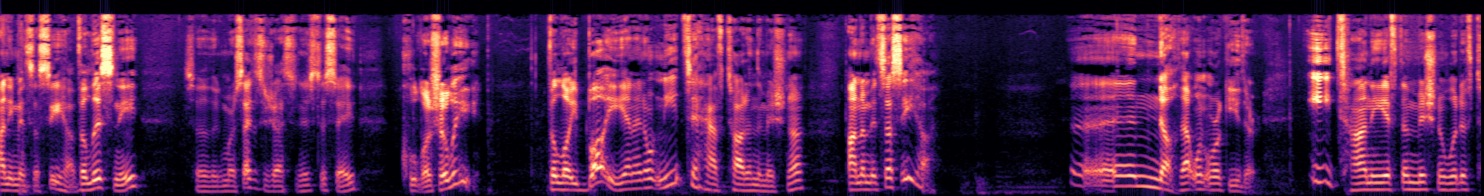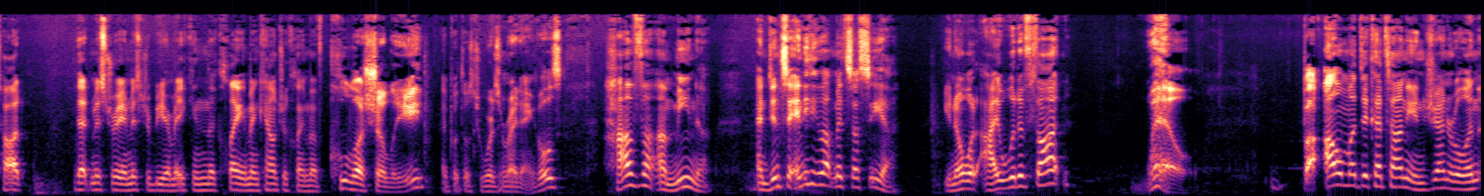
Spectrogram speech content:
Ani? The listening, so the more second suggestion is to say, Kula Shali. The Loiboi, and I don't need to have taught in the Mishnah, Ana Mitzasiha. Uh, no, that won't work either. Itani, if the Mishnah would have taught that Mr. A and Mr. B are making the claim and counterclaim of Kula Shali, I put those two words in right angles, Hava Amina, and didn't say anything about Mitzasiya. You know what I would have thought? Well, Ba'alma de Katani in general, and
